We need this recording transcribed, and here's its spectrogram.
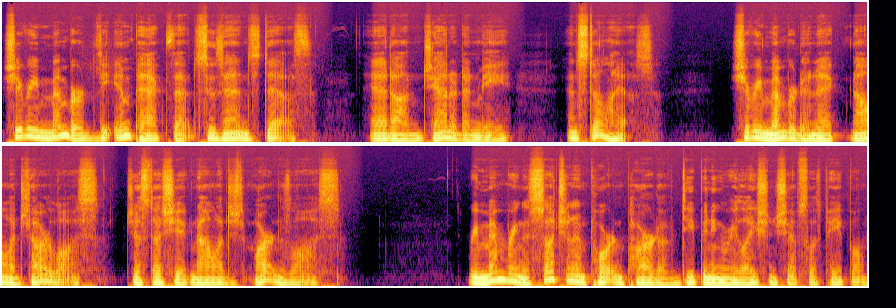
She remembered the impact that Suzanne's death had on Janet and me, and still has. She remembered and acknowledged our loss, just as she acknowledged Martin's loss. Remembering is such an important part of deepening relationships with people.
